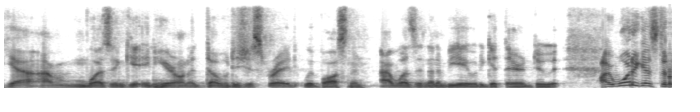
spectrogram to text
Yeah, I wasn't getting here on a double digit spread with Boston. I wasn't going to be able to get there and do it. I would against an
